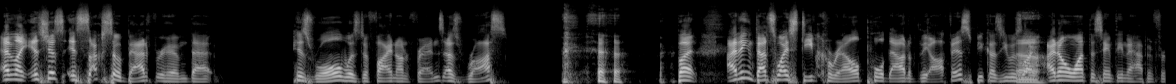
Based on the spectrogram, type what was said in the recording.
and like it's just it sucks so bad for him that his role was defined on Friends as Ross. But I think that's why Steve Carell pulled out of The Office because he was like, Ah. I don't want the same thing to happen for. Me.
